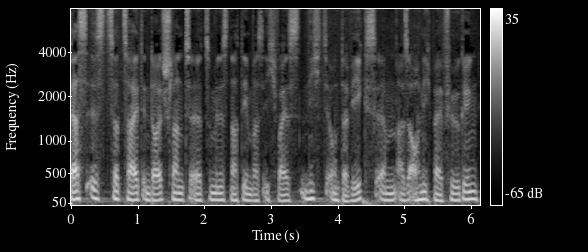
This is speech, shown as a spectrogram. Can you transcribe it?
das ist zurzeit in Deutschland, äh, zumindest nach dem, was ich weiß, nicht unterwegs, ähm, also auch nicht bei Vögeln.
